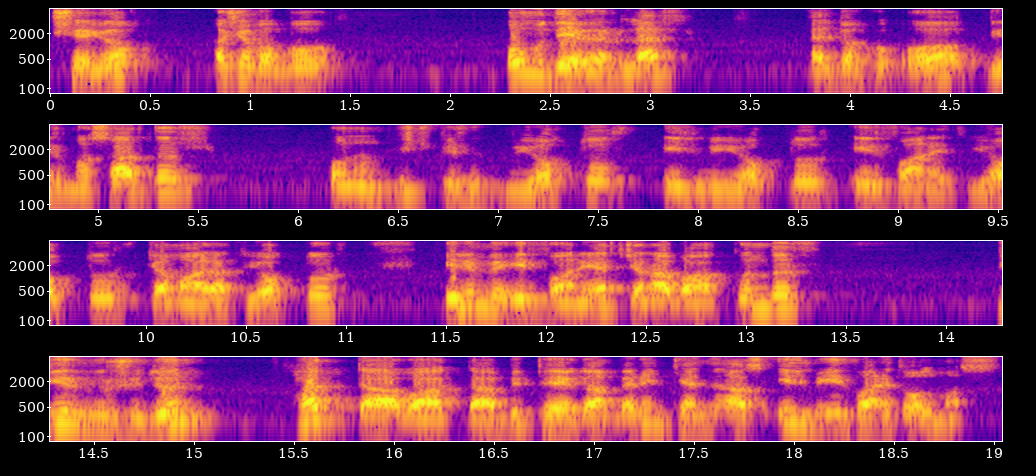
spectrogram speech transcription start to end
bir şey yok. Acaba bu o mu devirler? Elbette o bir masardır. Onun hiçbir hükmü yoktur, ilmi yoktur, irfaniyeti yoktur, kemalatı yoktur. İlim ve irfaniyet Cenab-ı Hakk'ındır. Bir mürşidin hatta ve hatta bir peygamberin kendine has ilmi irfaniyeti olmaz.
